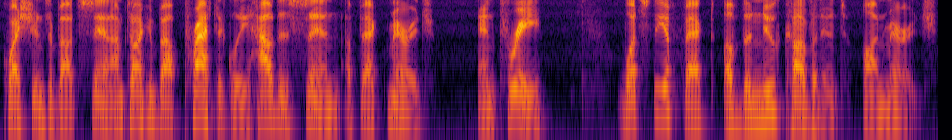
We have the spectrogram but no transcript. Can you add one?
questions about sin. I'm talking about practically how does sin affect marriage? And three, what's the effect of the new covenant on marriage?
